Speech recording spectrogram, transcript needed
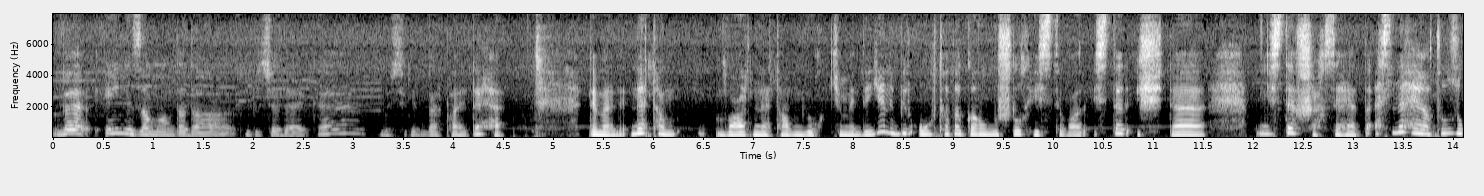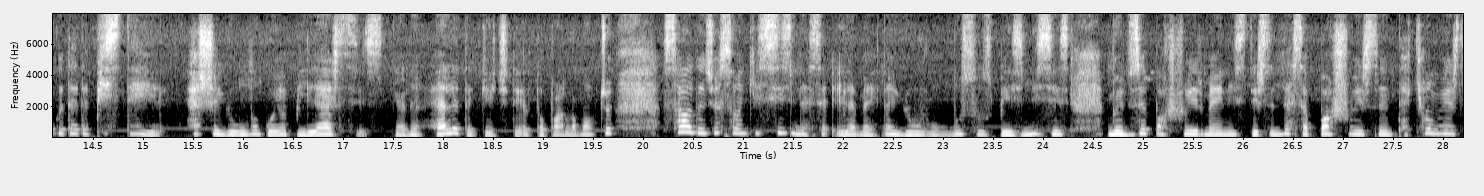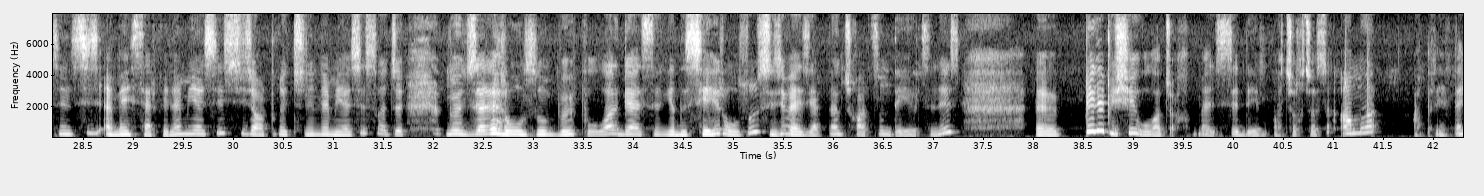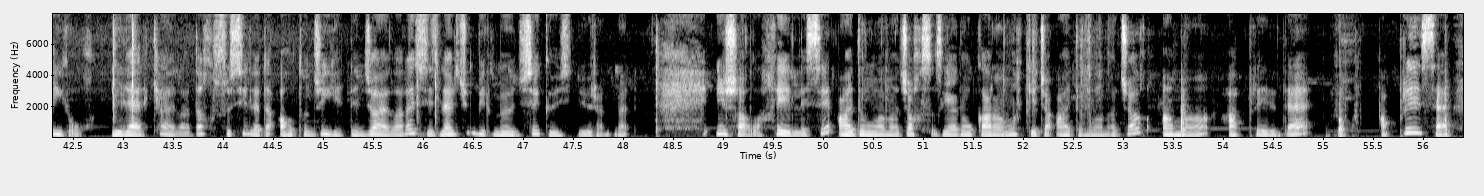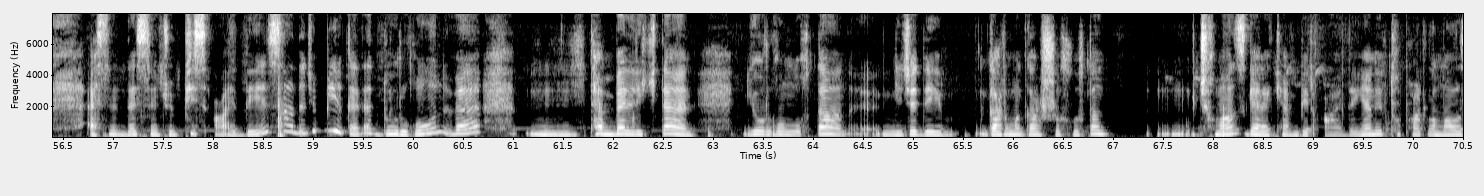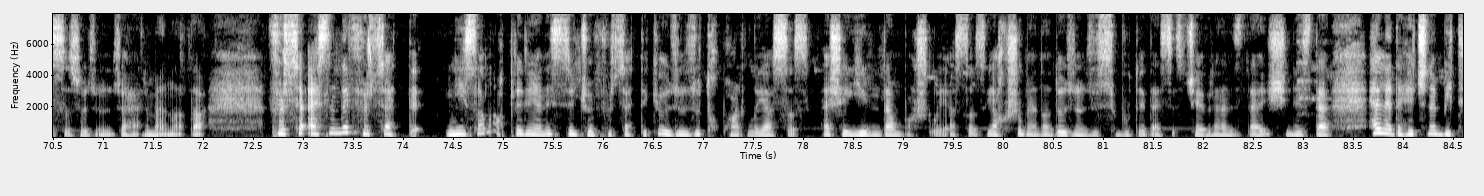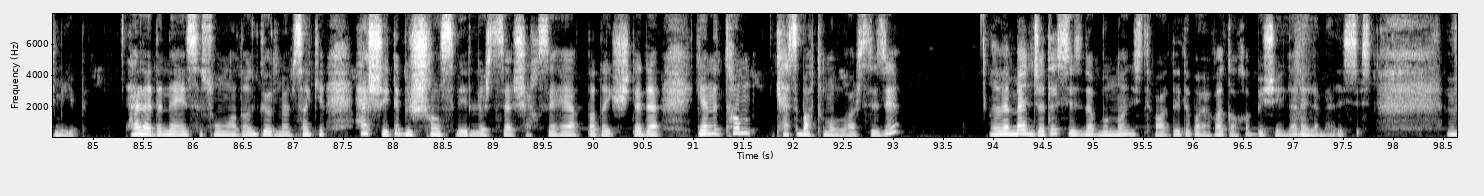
Və eyni zamanda da bircə dəqiqə musiqini bərpa edə. Hə. Deməli, nə tam var, nə tam yox kimidir. Yəni bir ortada qalmışlıq hissi var. İstər işdə, istər şəxsi həyatda. Əslində həyatınız o qədər də pis deyil. Hər şey yoluna qoya bilərsiniz. Yəni hələ də gec deyil toparlamaq üçün. Sadəcə sanki siz nəsə eləməkdən yorulmusunuz, bezmisiniz, möcüzə baş verməyini istəyirsiniz, nəsə baş versin, təkan versin, siz əmək sərf eləməyəsiniz, siz artıq heç nə eləməyəsiniz, sadəcə möcüzələr olsun, böyük pullar gəlsin ya da sehr olsun, sizi vəziyyətdən çıxartsın deyirsiniz. E, belə bir şey olacaq. Mən sizə deyim açıqcası, amma apreldə yox. İləriki aylarda, xüsusilə də 6-cı, 7-ci aylara sizlər üçün bir möcüzə gözləyirəm mən. İnşallah xeyirlisi aydınlanacaqsınız. Yəni o qaranlıq gecə aydınlanacaq, amma apreldə yox. Aprel isə əslində sizin üçün pis ay deyil, sadəcə bir qədər durğun və tənbəllikdən, yorğunluqdan, necə deyim, qarmaqarışıqlıqdan çıxmanız gərəkən bir aydır. Yəni toparlamalısınız özünüzü hər mənada. Fürsət əslində fürsətdir. Nisan, aprel yəni sizin üçün fürsətdir ki, özünüzü toparlayasınız. Hər şey yenidən başlayasınız. Yaxşı mənada özünüzü sübut edəsiniz çevrənizdə, işinizdə. Hələ də heç nə bitməyib. Hələ də nəyinsə sonladığını görmürəm. Sanki hər şeydə bir şans verilir sizə, şəxsi həyatda da, işdə də. Yəni tam kəsib atmırlar sizi. Və məncə də siz də bundan istifadə edib ayağa qalxıb bir şeylər eləməlisiniz.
